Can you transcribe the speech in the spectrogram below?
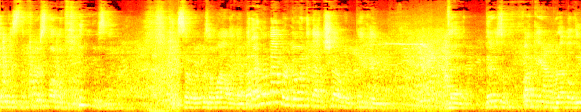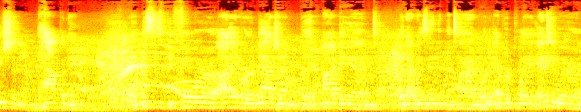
it was the first Lollapalooza. so it was a while ago. But I remember going to that show and thinking that there's a fucking revolution happening. And this is before I ever imagined that my band that I was in at the time would ever play anywhere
